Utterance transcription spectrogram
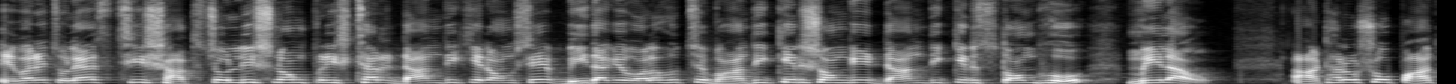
এবারে চলে আসছি সাতচল্লিশ নং পৃষ্ঠার ডান দিকের অংশে। বিদাগে বলা হচ্ছে, বাঁ দিকের সঙ্গে ডান দিকের স্তম্ভ মেলাও। আঠারোশো পাঁচ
